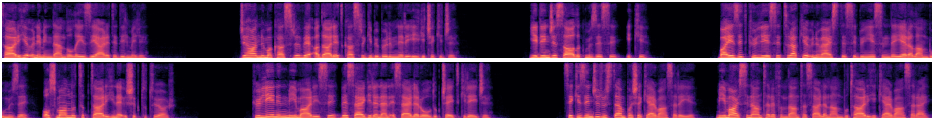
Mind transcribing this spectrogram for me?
tarihi öneminden dolayı ziyaret edilmeli. Cihannüma Kasrı ve Adalet Kasrı gibi bölümleri ilgi çekici. 7. Sağlık Müzesi 2 Bayezid Külliyesi Trakya Üniversitesi bünyesinde yer alan bu müze, Osmanlı tıp tarihine ışık tutuyor. Külliyenin mimarisi ve sergilenen eserler oldukça etkileyici. 8. Rüstem Paşa Kervansarayı, Mimar Sinan tarafından tasarlanan bu tarihi kervansaray,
